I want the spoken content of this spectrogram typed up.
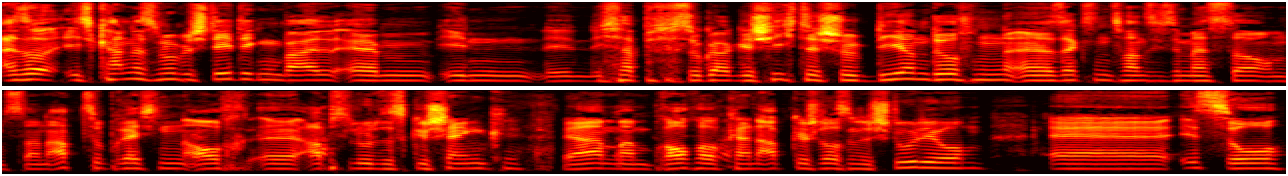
Also ich kann es nur bestätigen, weil ähm, in, in ich habe sogar Geschichte studieren dürfen, äh, 26 Semester, um es dann abzubrechen. Auch äh, absolutes Geschenk. Ja, man braucht auch kein abgeschlossenes Studium. Äh, ist so.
